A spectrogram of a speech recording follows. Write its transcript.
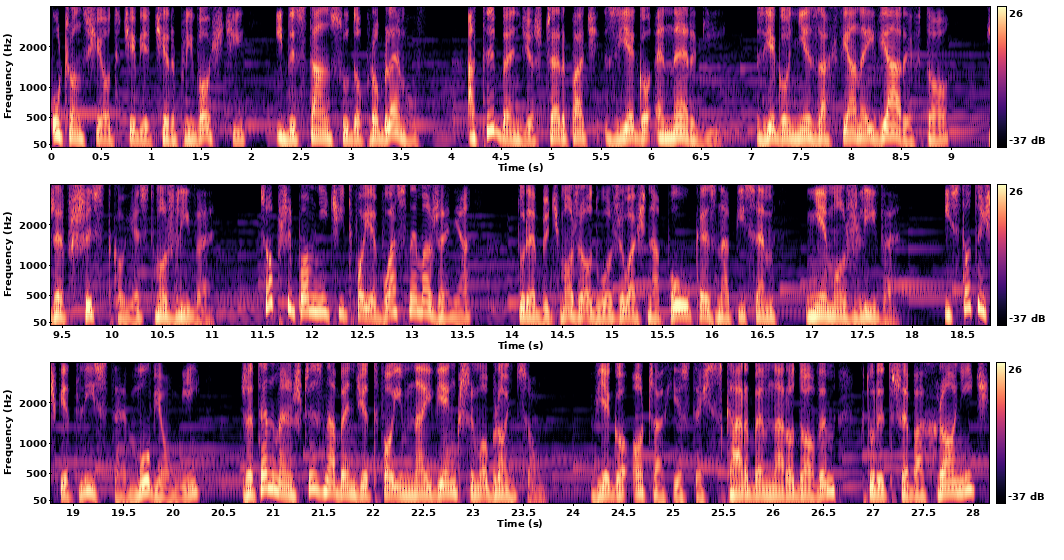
ucząc się od Ciebie cierpliwości i dystansu do problemów, a Ty będziesz czerpać z jego energii, z jego niezachwianej wiary w to, że wszystko jest możliwe. Co przypomni Ci Twoje własne marzenia, które być może odłożyłaś na półkę z napisem niemożliwe. Istoty świetliste mówią mi, że ten mężczyzna będzie Twoim największym obrońcą. W jego oczach jesteś skarbem narodowym, który trzeba chronić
